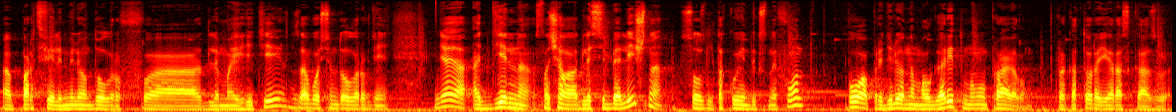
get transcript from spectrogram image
портфеля миллион долларов э, для моих детей за 8 долларов в день, я отдельно сначала для себя лично создал такой индексный фонд по определенным алгоритмам и правилам, про которые я рассказываю.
